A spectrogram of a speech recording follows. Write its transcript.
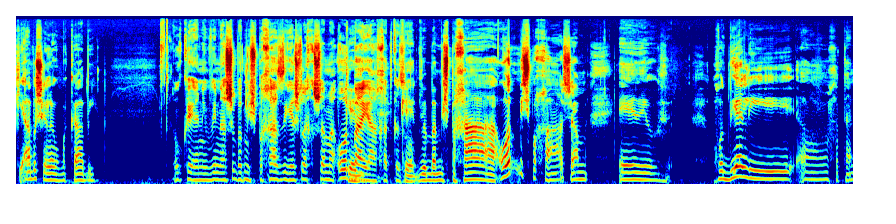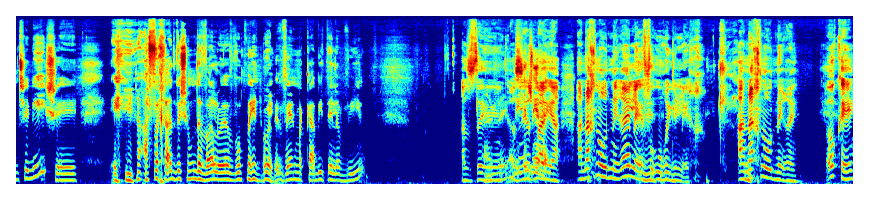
כי אבא שלה הוא מכבי. אוקיי, אני מבינה שבמשפחה הזו יש לך שם עוד כן, בעיה אחת כזאת. כן, ובמשפחה, עוד משפחה, שם אה, הודיע לי החתן שלי שאף אחד ושום דבר לא יבוא בינו לבין מכבי תל אביב. אז, אה, אז אז נראה. יש בעיה. אנחנו עוד נראה לאיפה אורי ילך. אנחנו עוד נראה. אוקיי,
